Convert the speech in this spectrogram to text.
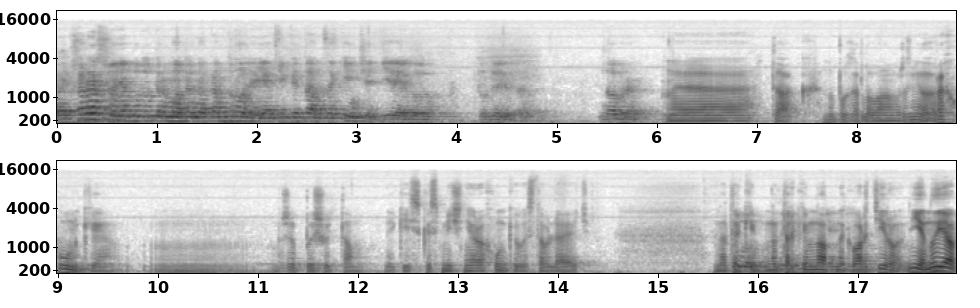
Е. Хорошо, я буду тримати на контролі, як тільки там закінчать, я його туди. там. Добре. Е, так, ну по котлованам розуміло. Рахунки. Вже пишуть там якісь космічні рахунки виставляють. На, Ну, на трикімнатну квартиру. Ні, ну я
